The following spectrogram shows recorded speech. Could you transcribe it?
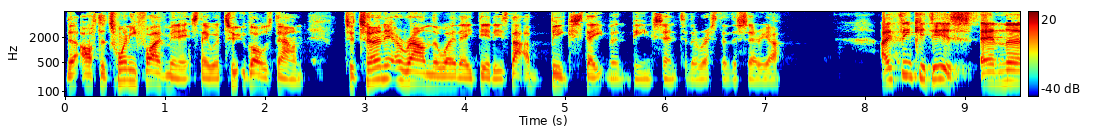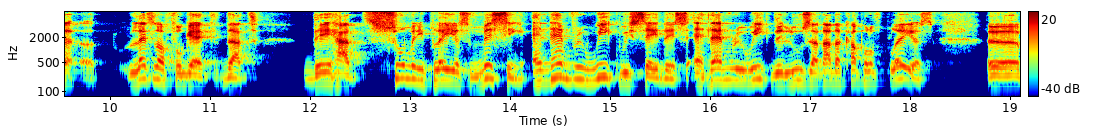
that after 25 minutes they were two goals down, to turn it around the way they did, is that a big statement being sent to the rest of the Serie A? I think it is, and uh, let's not forget that they had so many players missing, and every week we say this, and every week they lose another couple of players. Uh,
